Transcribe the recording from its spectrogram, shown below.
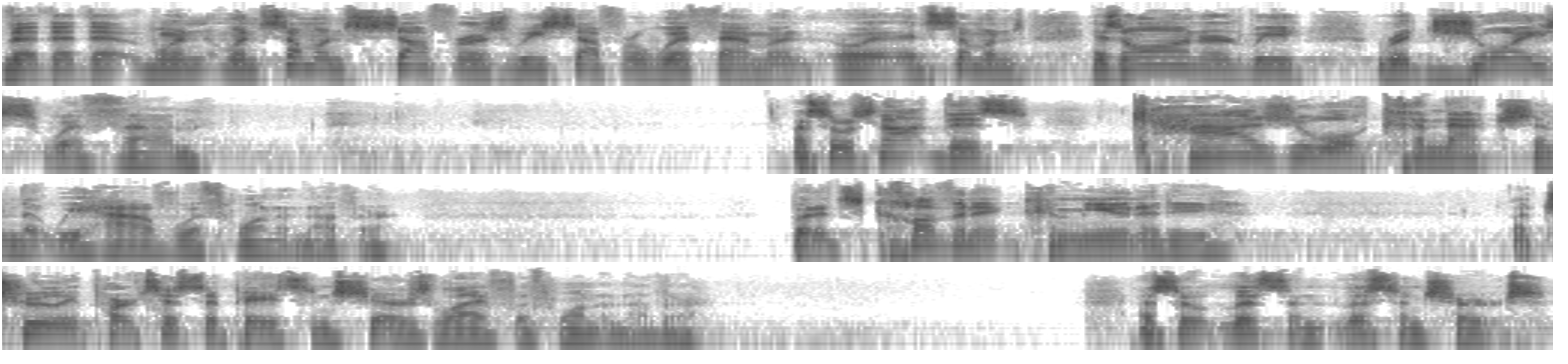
That, that, that when, when someone suffers, we suffer with them, and, someone is honored, we rejoice with them. And so it's not this casual connection that we have with one another, but it's covenant community that truly participates and shares life with one another. And so, listen, listen, church.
